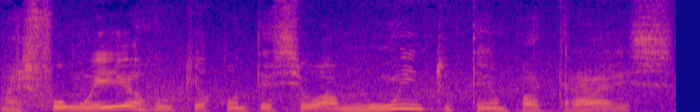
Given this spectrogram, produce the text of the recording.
mas foi um erro que aconteceu há muito tempo atrás.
